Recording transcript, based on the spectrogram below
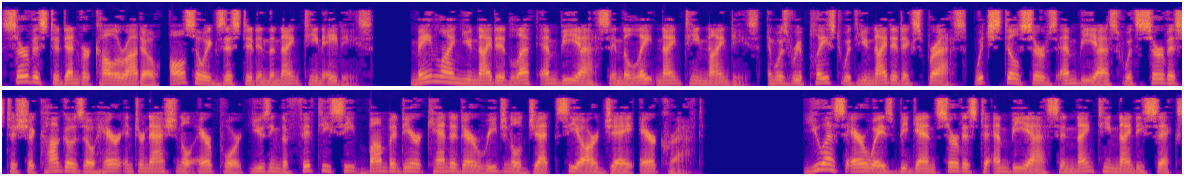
Service to Denver, Colorado, also existed in the 1980s. Mainline United left MBS in the late 1990s, and was replaced with United Express, which still serves MBS with service to Chicago's O'Hare International Airport using the 50-seat Bombardier Canadair Regional Jet aircraft. U.S. Airways began service to MBS in 1996,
